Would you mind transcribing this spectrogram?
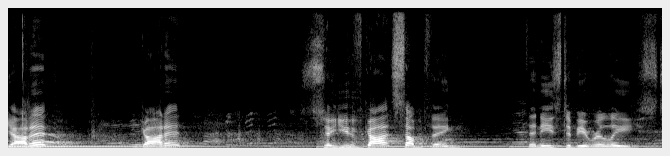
got it? Got it? So you've got something that needs to be released.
